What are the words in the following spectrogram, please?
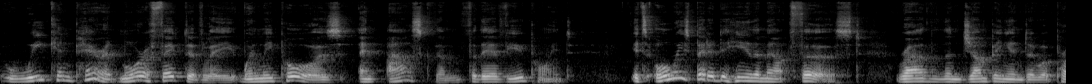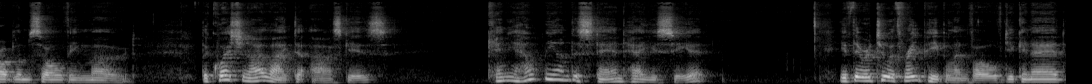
we can parent more effectively when we pause and ask them for their viewpoint. It's always better to hear them out first rather than jumping into a problem solving mode. The question I like to ask is Can you help me understand how you see it? If there are two or three people involved, you can add,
